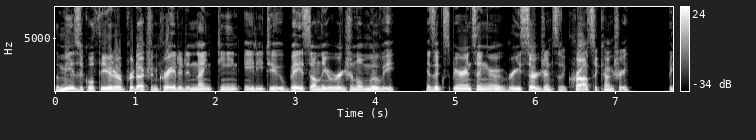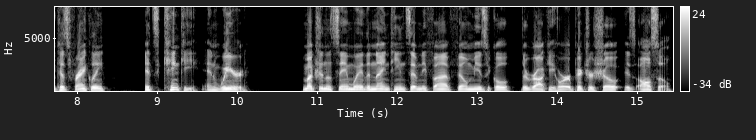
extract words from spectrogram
The musical theater production created in 1982 based on the original movie is experiencing a resurgence across the country because frankly, it's kinky and weird. Much in the same way the 1975 film musical The Rocky Horror Picture Show is also.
